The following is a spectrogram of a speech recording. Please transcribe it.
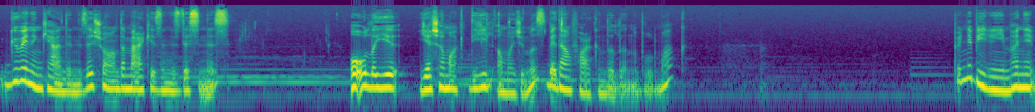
Güvenin kendinize şu anda merkezinizdesiniz. O olayı yaşamak değil amacımız beden farkındalığını bulmak. Böyle ne bileyim hani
